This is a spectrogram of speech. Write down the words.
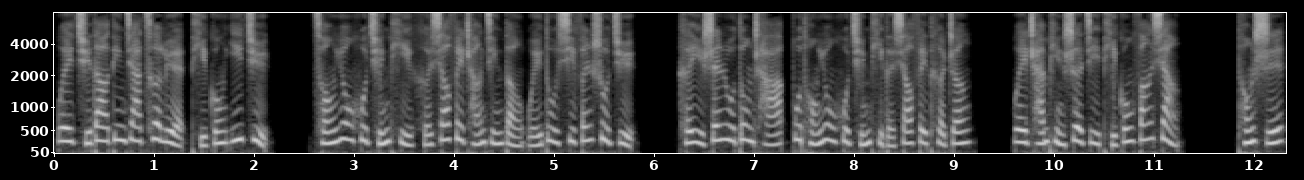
为渠道定价策略提供依据。从用户群体和消费场景等维度细分数据，可以深入洞察不同用户群体的消费特征，为产品设计提供方向。同时，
